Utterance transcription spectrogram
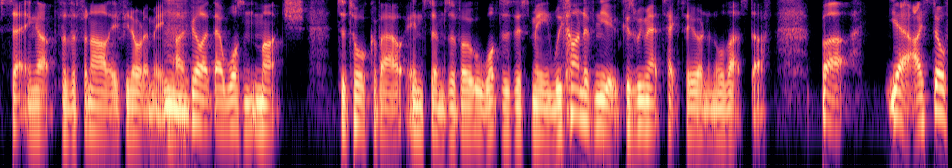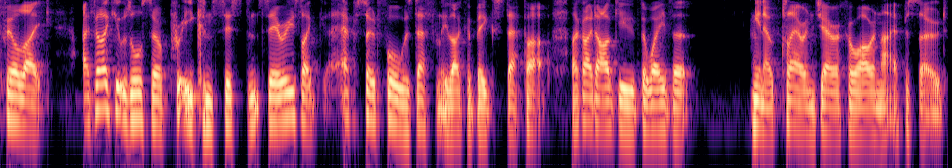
setting up for the finale, if you know what I mean. Mm. I feel like there wasn't much to talk about in terms of, oh, what does this mean? We kind of knew because we met Tecteun and all that stuff. But yeah, I still feel like I feel like it was also a pretty consistent series. Like episode four was definitely like a big step up. Like I'd argue the way that you know Claire and Jericho are in that episode,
